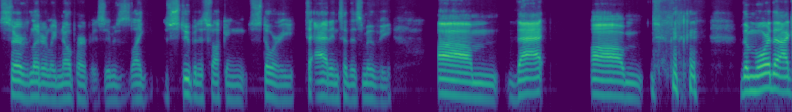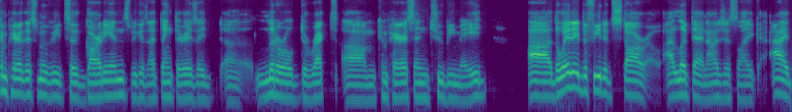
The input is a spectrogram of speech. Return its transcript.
served literally no purpose. It was like the stupidest fucking story to add into this movie. Um, that um the more that I compare this movie to Guardians, because I think there is a uh, literal direct um, comparison to be made. Uh, the way they defeated Starro, I looked at and I was just like, I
